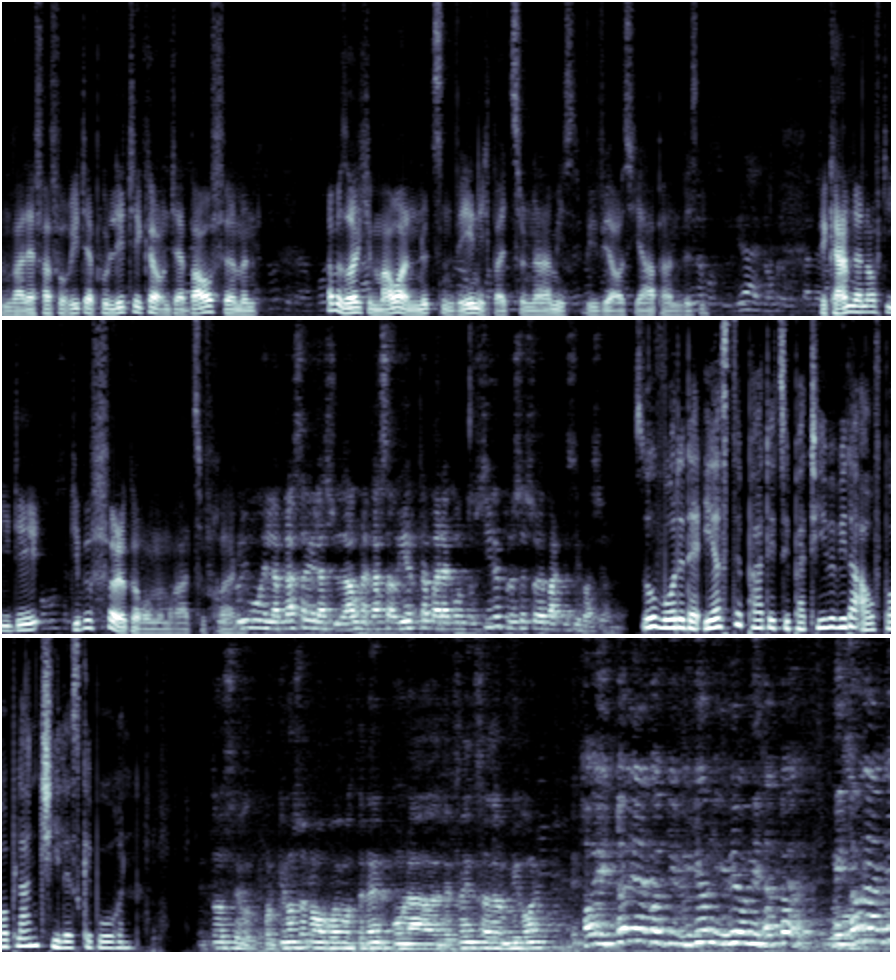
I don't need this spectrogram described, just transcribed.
und war der Favorit der Politiker und der Baufirmen. Aber solche Mauern nützen wenig bei Tsunamis, wie wir aus Japan wissen. Wir kamen dann auf die Idee, die Bevölkerung um Rat zu fragen. So wurde der erste partizipative Wiederaufbauplan Chiles geboren. Entonces, ¿por qué nosotros no podemos tener una defensa de hormigón? Soy historia de constitución y vivo en mi sector. Mi zona de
